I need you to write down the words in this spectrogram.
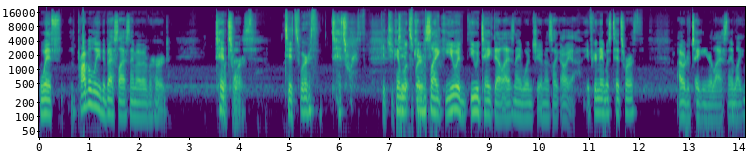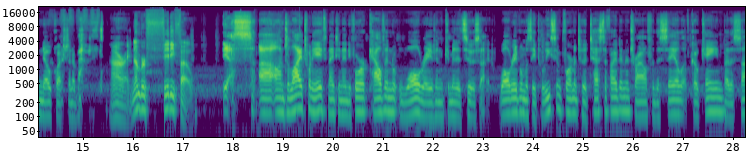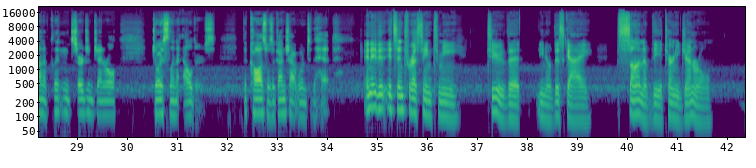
with probably the best last name I've ever heard. Titsworth. Titsworth. Titsworth. Get your Kim, tits Kim was like, you would you would take that last name, wouldn't you? And I was like, oh yeah. If your name was Titsworth, I would have taken your last name, like no question about it. All right, number fifty-four. Yes. Uh, on July 28th, 1994, Calvin Walraven committed suicide. Walraven was a police informant who had testified in a trial for the sale of cocaine by the son of Clinton Surgeon General Joycelyn Elders. The cause was a gunshot wound to the head. And it, it's interesting to me too that you know this guy, son of the attorney general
